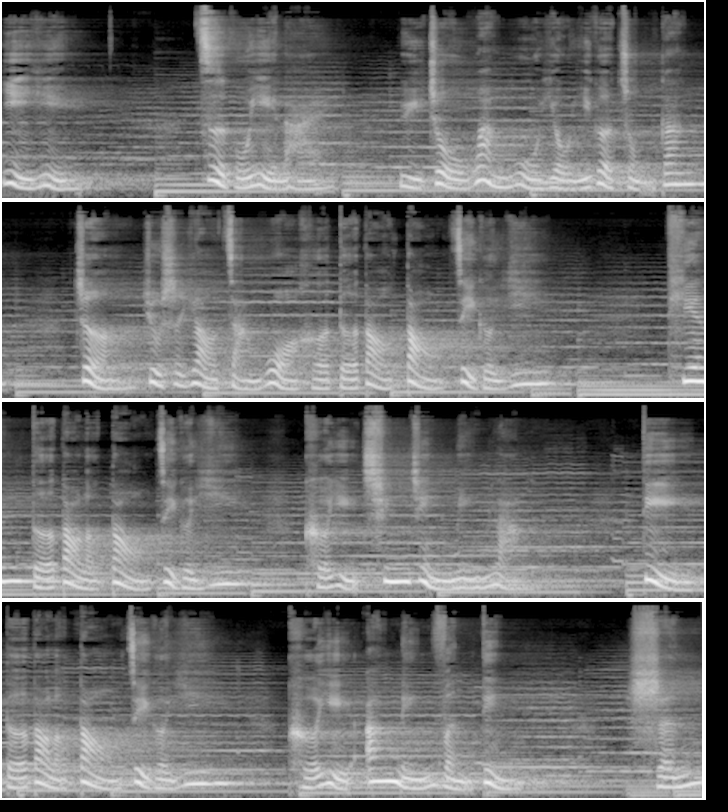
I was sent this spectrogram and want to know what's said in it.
意义：自古以来。宇宙万物有一个总纲，这就是要掌握和得到道这个一。天得到了道这个一，可以清净明朗；地得到了道这个一，可以安宁稳定；神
